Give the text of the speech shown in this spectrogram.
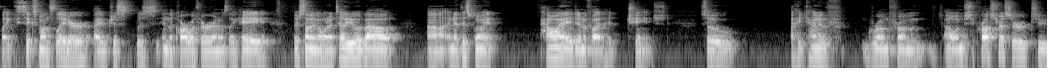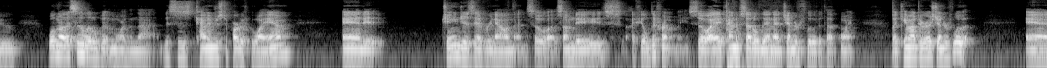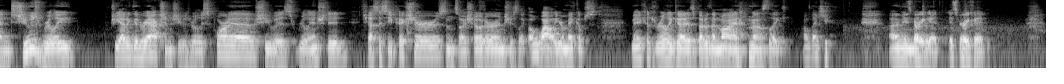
Like six months later, I just was in the car with her and I was like, hey, there's something I want to tell you about. Uh, and at this point, how I identified had changed. So I had kind of grown from, oh, I'm just a cross dresser to, well, no, this is a little bit more than that. This is kind of just a part of who I am and it changes every now and then. So uh, some days I feel differently. So I had kind of settled in at gender fluid at that point. So I came out to her as gender fluid, and she was really she had a good reaction. She was really supportive. She was really interested. She asked to see pictures, and so I showed her, and she was like, "Oh wow, your makeup's makeup's really good. It's better than mine." And I was like, "Oh, thank you." I mean, It's very to- good. It's very good.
